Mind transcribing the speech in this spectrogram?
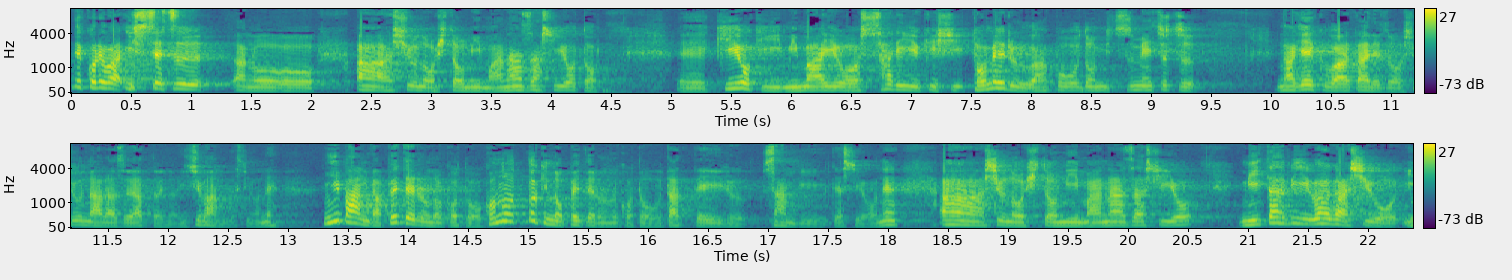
でこれは一節「あのああ主の瞳眼差しよ」とえー、清き見舞いを去り行きし、止める和光を見つめつつ、嘆く渡れぞ、主ならずやというのが一番ですよね。二番がペテロのことを、この時のペテロのことを歌っている賛美ですよね。ああ、主の瞳、眼差しよ。見たび我が主を否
